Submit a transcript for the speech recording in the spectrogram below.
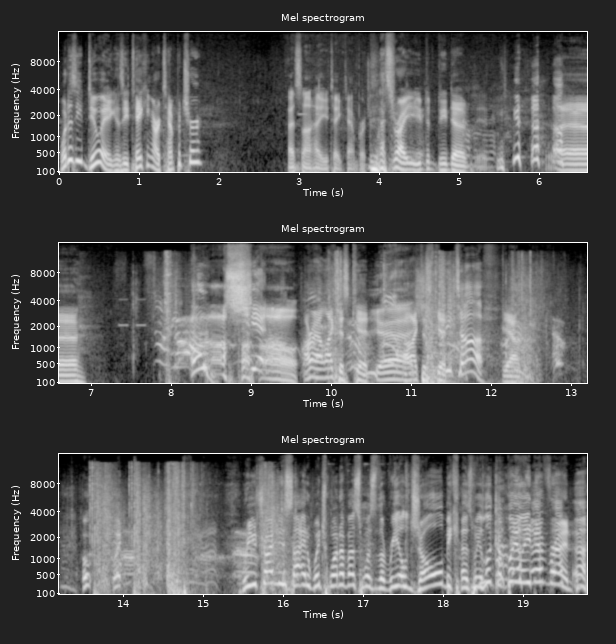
what is he doing? Is he taking our temperature? That's not how you take temperature. That's right. You d- need to. Uh, oh shit! Oh. All right, I like this kid. Yeah. I like this kid. Pretty tough. Yeah. Oh, what? Were you trying to decide which one of us was the real Joel because we look completely different? I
